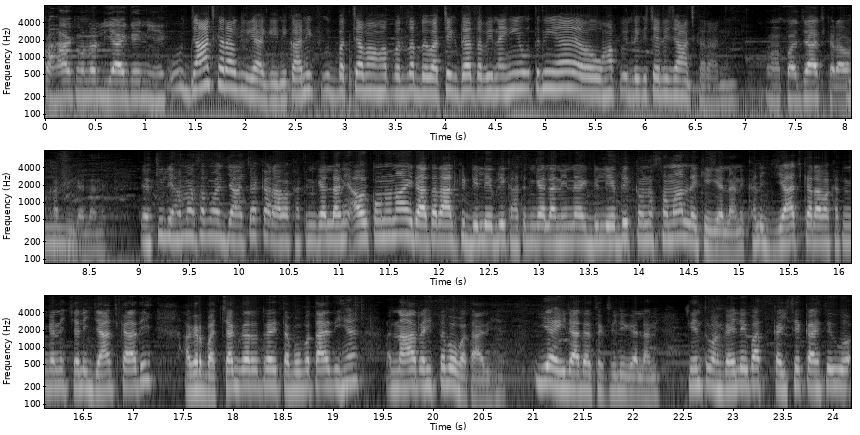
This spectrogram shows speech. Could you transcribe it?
कहा कि मतलब लिया गई नहीं है। वो जाँच करा के लिया गई नहीं। कहानी बच्चा वहाँ मतलब बच्चे की दर्द अभी नहीं है उतनी है और वहाँ पे लेके चले जाँच करानी। वहाँ पर जाँच करावा खातिर गए लाने एक्चुअली हम सब वहाँ जांचा करावा खातिर गए लानी और कोनो ना इरादा रहा कि डिलीवरी खातिर गए लानी ना डिलीवरी कोनो सामान लेके गए लानी खाली जाँच करावा खातिर गए चली जाँच करा दी। अगर बच्चा के दर्द रही तब वो बता दी है ना रही तब वो बता दी है। यह इरादा से एक्चुअली गए लानी किंतु वहाँ गए के बाद कैसे कैसे वो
